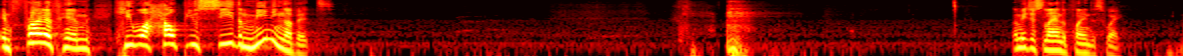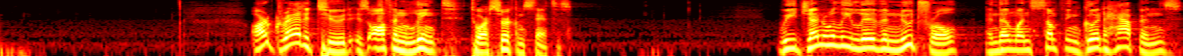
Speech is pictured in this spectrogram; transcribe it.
in front of Him, He will help you see the meaning of it. Let me just land the plane this way. Our gratitude is often linked to our circumstances. We generally live in neutral, and then when something good happens,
